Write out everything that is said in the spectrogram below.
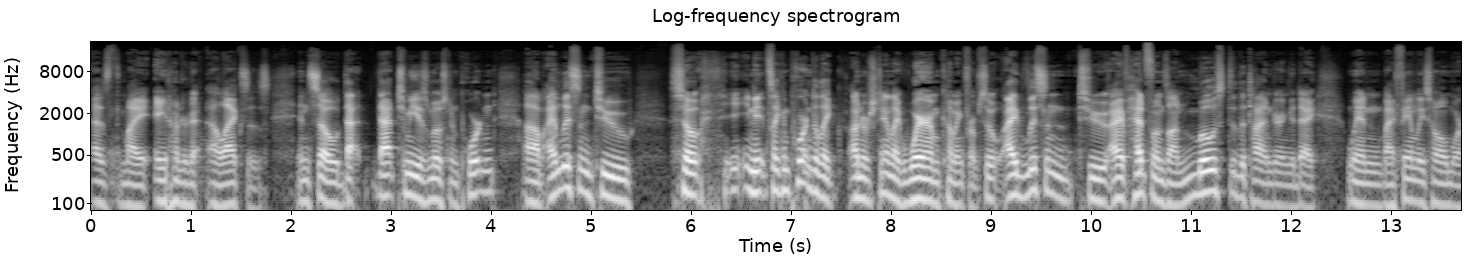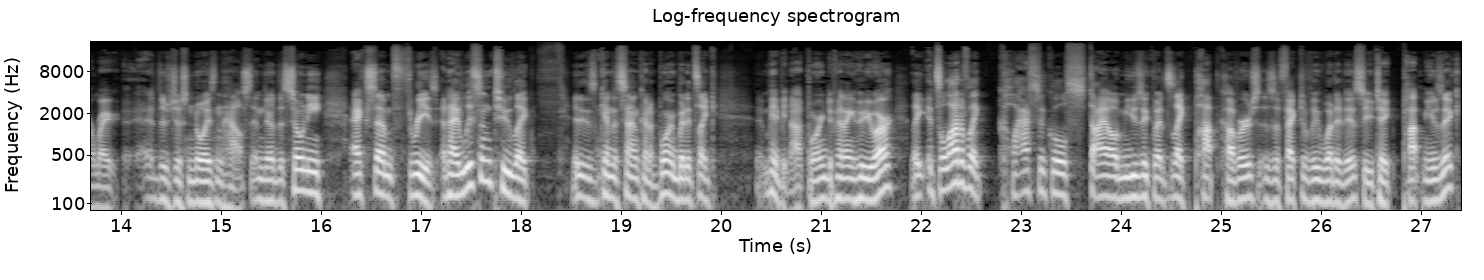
as my 800 LXs, and so that that to me is most important. Um, I listen to so it's like important to like understand like where I'm coming from. So I listen to I have headphones on most of the time during the day when my family's home or my there's just noise in the house, and they're the Sony XM3s, and I listen to like it is going to sound kind of boring, but it's like maybe not boring depending on who you are. Like it's a lot of like classical style music, but it's like pop covers is effectively what it is. So you take pop music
